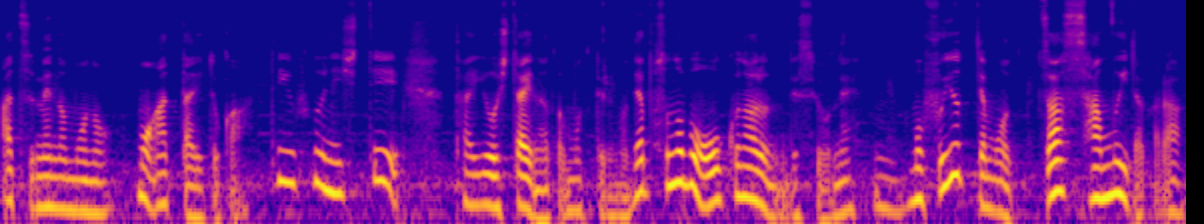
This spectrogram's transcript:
厚めのものもあったりとかっていう風にして対応したいなと思ってるのでやっぱその分多くなるんですよね。うん、もう冬ってもうザ寒いだからも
